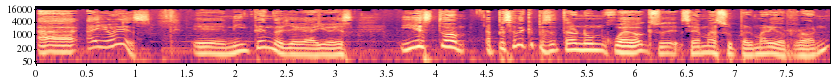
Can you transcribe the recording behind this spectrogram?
a iOS. Nintendo llega a iOS. Y esto, a pesar de que presentaron un juego que se llama Super Mario Run,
